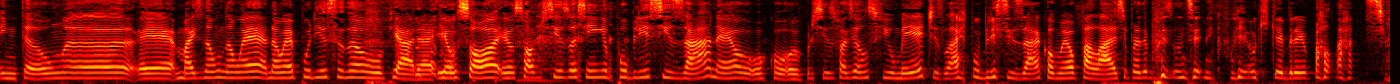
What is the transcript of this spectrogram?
Então, uh, é, mas não, não, é, não é por isso não, Piara. Eu só, eu só preciso, assim, publicizar, né? Eu, eu, preciso fazer uns filmetes lá e publicizar como é o palácio para depois não dizerem que fui eu que quebrei o palácio.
